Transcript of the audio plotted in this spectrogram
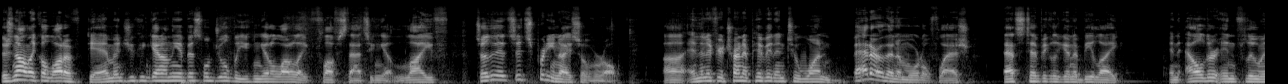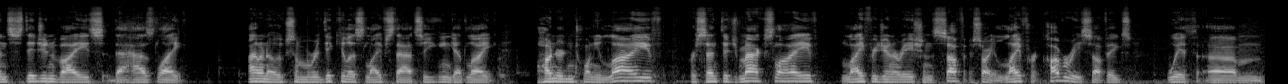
There's not like a lot of damage you can get on the Abyssal Jewel, but you can get a lot of like fluff stats. You can get life. So it's, it's pretty nice overall. Uh, and then if you're trying to pivot into one better than Immortal Flesh, that's typically going to be like an Elder Influence Stygian Vice that has like, I don't know, some ridiculous life stats. So you can get like 120 life, percentage max life, life regeneration suffix, sorry, life recovery suffix with um,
